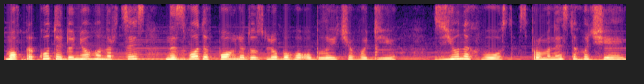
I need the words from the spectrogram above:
мов прикутий до нього нарцис не зводив погляду з любого обличчя в воді з юних вуст, з променистих очей,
